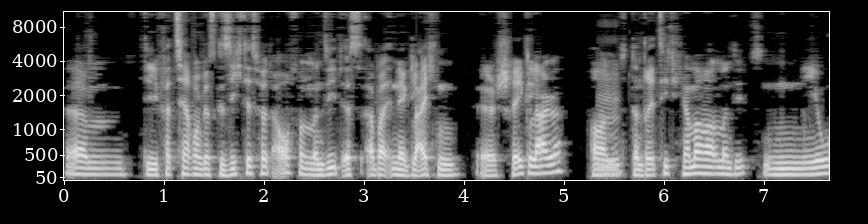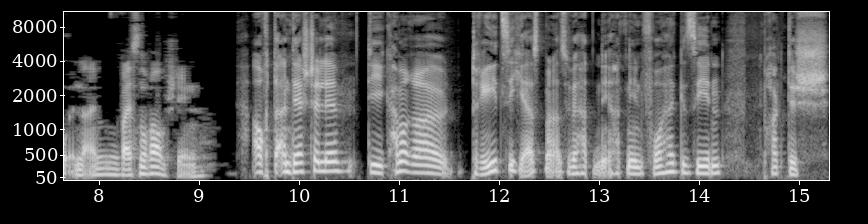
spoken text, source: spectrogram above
ähm, die Verzerrung des Gesichtes hört auf und man sieht es aber in der gleichen äh, Schräglage und Mhm. dann dreht sich die Kamera und man sieht Neo in einem weißen Raum stehen. Auch da an der Stelle, die Kamera dreht sich erstmal, also wir hatten, hatten ihn vorher gesehen, praktisch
